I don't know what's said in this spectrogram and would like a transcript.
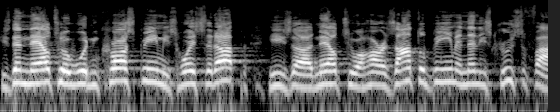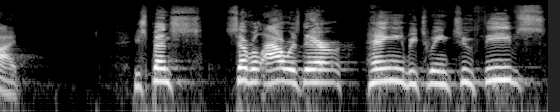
He's then nailed to a wooden crossbeam. He's hoisted up. He's uh, nailed to a horizontal beam, and then he's crucified. He spends several hours there hanging between two thieves.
